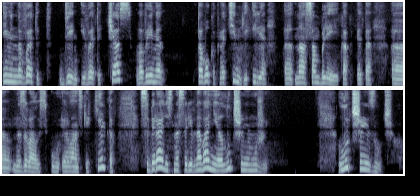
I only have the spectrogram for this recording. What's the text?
именно в этот день и в этот час во время того, как на тинге или на ассамблее, как это э, называлось у ирландских кельтов, собирались на соревнования лучшие мужи, лучшие из лучших.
